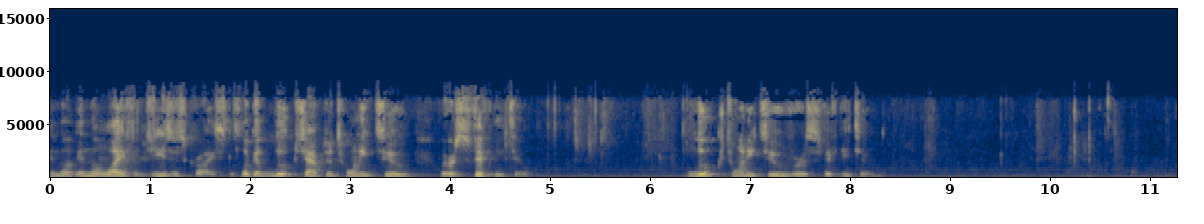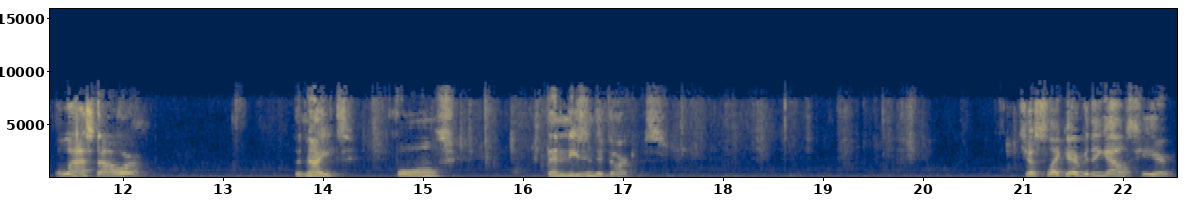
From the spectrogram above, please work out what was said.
in the in the life of Jesus Christ. Let's look at Luke chapter 22, verse 52. Luke 22, verse 52. The last hour, the night falls, then he's in the darkness. Just like everything else here,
